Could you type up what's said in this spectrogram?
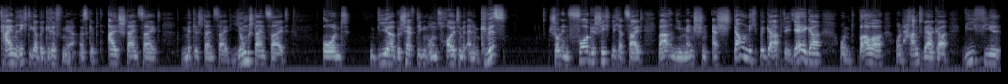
kein richtiger Begriff mehr. Es gibt Altsteinzeit, Mittelsteinzeit, Jungsteinzeit und wir beschäftigen uns heute mit einem Quiz. Schon in vorgeschichtlicher Zeit waren die Menschen erstaunlich begabte Jäger und Bauer und Handwerker. Wie viel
